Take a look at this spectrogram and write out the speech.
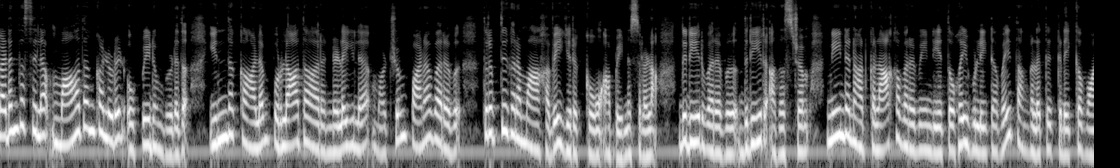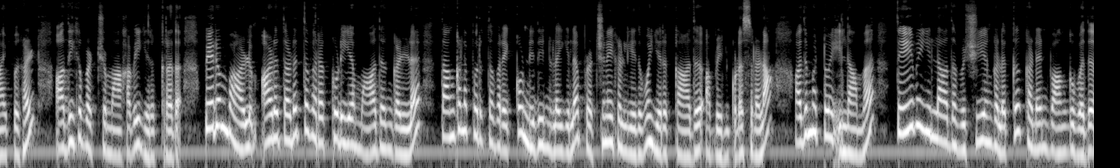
கடந்த சில மாதங்களுடன் ஒப்பிடும் விடுது. இந்த காலம் பொருளாதார நிலையில் மற்றும் பணவரவு திருப்திகரமாகவே இருக்கும் அப்படின்னு சொல்லலாம். திடீர் வரவு திடீர் அதிர்ஷ்டம் நீண்ட நாட்களாக வர வேண்டிய தொகை உள்ளிட்டவை தங்களுக்கு கிடைக்க வாய்ப்புகள் அதிகபட்சமாகவே இருக்கிறது. பெரும்பாலும் அடுத்தடுத்து வரக்கூடிய மாதங்களில் தங்களை பொறுத்த வரைக்கும் நிதி நிலையில் பிரச்சனைகள் எதுவும் இருக்காது அப்படின்னு கூட சொல்லலாம். அது மட்டும் இல்லாமல் தேவையில்லாத விஷயங்களுக்கு கடன் வாங்குவது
